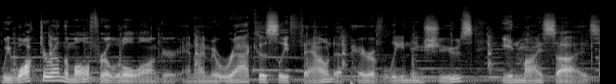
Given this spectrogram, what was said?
We walked around the mall for a little longer, and I miraculously found a pair of Li-Ning shoes in my size.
